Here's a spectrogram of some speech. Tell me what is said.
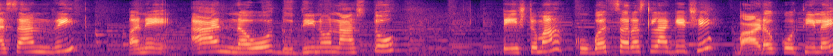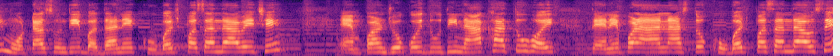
આસાન રીત અને આ નવો દૂધીનો નાસ્તો ટેસ્ટમાં ખૂબ જ સરસ લાગે છે. બાળકોથી લઈ મોટા સુધી બધાને ખૂબ જ પસંદ આવે છે. એમ પણ જો કોઈ દૂધી ના ખાતું હોય, તેને પણ આ નાસ્તો ખૂબ જ પસંદ આવશે.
